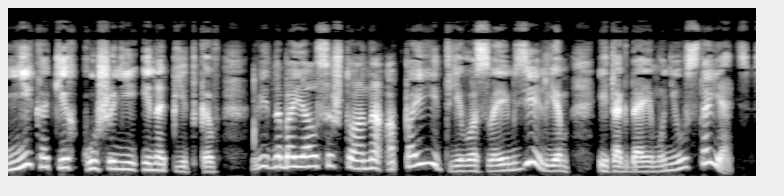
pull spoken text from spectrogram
никаких кушаний и напитков. Видно, боялся, что она опоит его своим зельем, и тогда ему не устоять.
